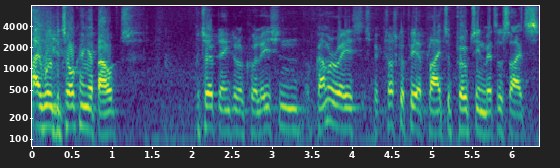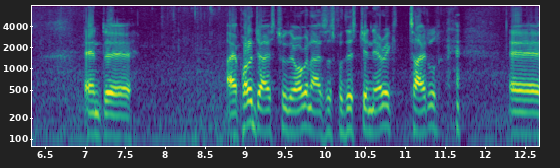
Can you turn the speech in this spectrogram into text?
I will be talking about perturbed angular correlation of gamma rays spectroscopy applied to protein metal sites. And uh, I apologize to the organizers for this generic title, uh,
